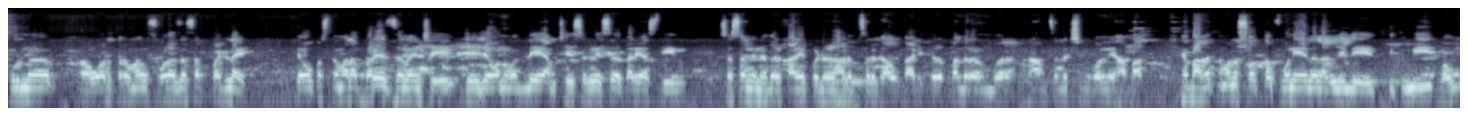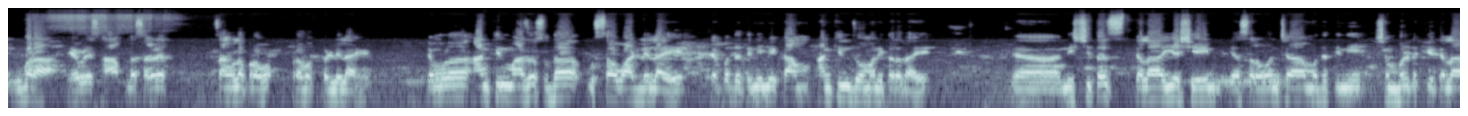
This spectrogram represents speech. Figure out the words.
पूर्ण वॉर्ड क्रमांक सोळा जसा पडलाय तेव्हापासून मला बऱ्याच जणांचे जय जवानमधले आमचे सगळे सहकारी असतील ससाने नगर काळे हडपसर गाव गाडीतळ पंधरा नंबर हा आमचा लक्ष्मी कॉलनी हा भाग. ह्या भागात मला स्वतः फोन यायला लागलेले आहेत की तुम्ही भाऊ उभा राहा. यावेळेस हा आपला सगळ्यात चांगला प्रभाव प्रभाग पडलेला आहे. त्यामुळं आणखीन माझा सुद्धा उत्साह वाढलेला आहे. त्या पद्धतीने मी काम आणखीन जोमाने करत आहे. निश्चितच त्याला यश येईन. या सर्वांच्या मदतीने शंभर टक्के त्याला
